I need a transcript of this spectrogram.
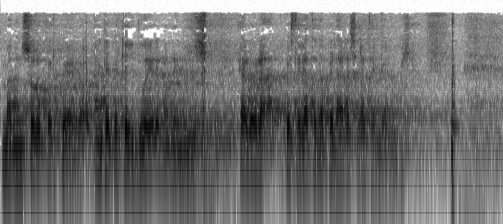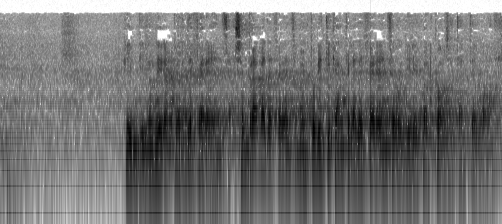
Ma non solo per quello, anche perché i due erano nemici e allora questa gatta da pelare se la tenga lui. Quindi non era per deferenza, sembrava deferenza, ma in politica anche la deferenza vuol dire qualcosa tante volte,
